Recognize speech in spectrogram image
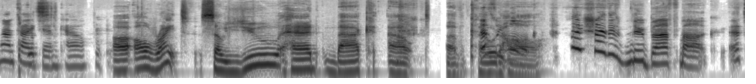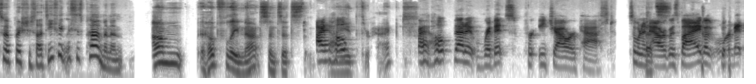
None taken, Cal. Uh, all right. So you head back out of As Toad we Hall. Let's show this new birthmark uh, to a push aside. Do you think this is permanent? Um, hopefully not, since it's I hope- through. I hope that it rivets for each hour passed. So when an That's- hour goes by, it goes ribbit.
